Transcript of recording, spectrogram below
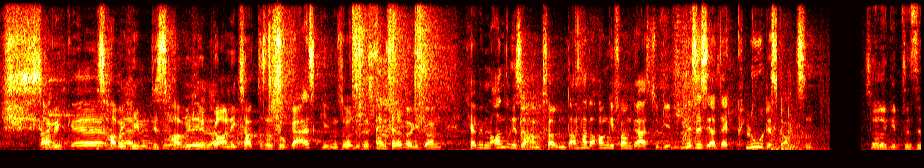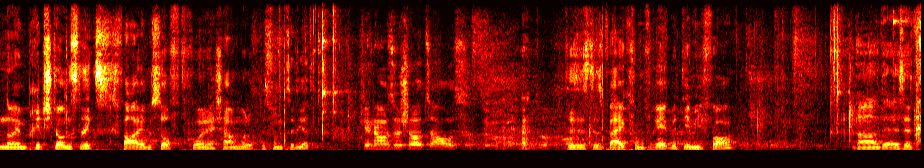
das habe ich, das hab ich, ihm, das hab ich ihm gar nicht gesagt, dass er so Gas geben soll. Das ist von selber gegangen. Ich habe ihm andere Sachen gesagt und dann hat er angefangen Gas zu geben. Das ist ja der Clou des Ganzen. So, da gibt es jetzt den neuen Bridgestone Slicks. Fahre im Soft vorne. Schauen wir mal, ob das funktioniert. Genau so schaut es aus. Das ist das Bike vom Fred, mit dem ich fahre. Äh, der ist jetzt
